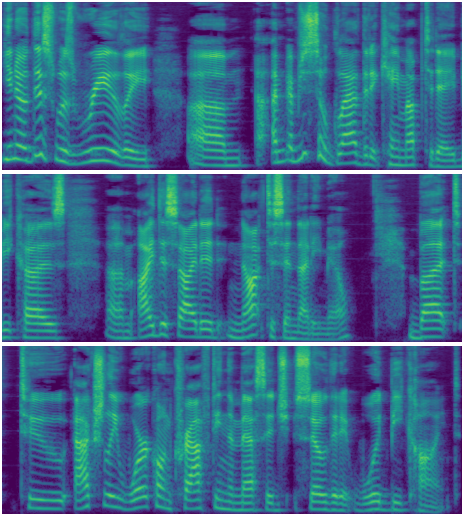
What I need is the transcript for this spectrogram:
you know, this was really. Um, I'm, I'm just so glad that it came up today because um, I decided not to send that email, but to actually work on crafting the message so that it would be kind.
